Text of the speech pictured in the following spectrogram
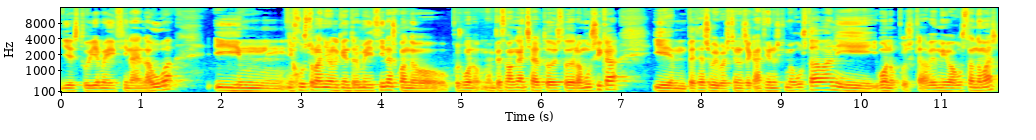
y estudié medicina en la UBA y, y, justo el año en el que entré en medicina es cuando pues bueno, me empezó a enganchar todo esto de la música y empecé a subir versiones de canciones que me gustaban y bueno, pues cada vez me iba gustando más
